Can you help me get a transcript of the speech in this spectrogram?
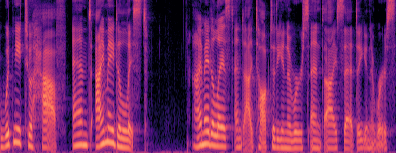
would need to have? And I made a list. I made a list and I talked to the universe and I said the universe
